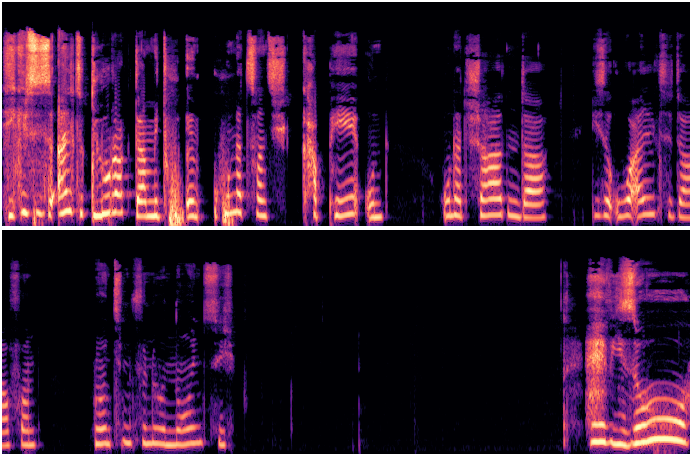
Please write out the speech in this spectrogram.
Hier gibt es diese alte Glurak da mit 120 ähm, KP und 100 Schaden da. Dieser uralte da von 1995. Hä, wieso?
